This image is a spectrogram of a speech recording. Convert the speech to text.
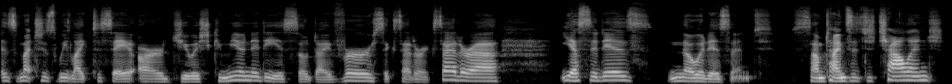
as much as we like to say our Jewish community is so diverse, et cetera, et cetera, yes, it is. No, it isn't. Sometimes it's a challenge.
